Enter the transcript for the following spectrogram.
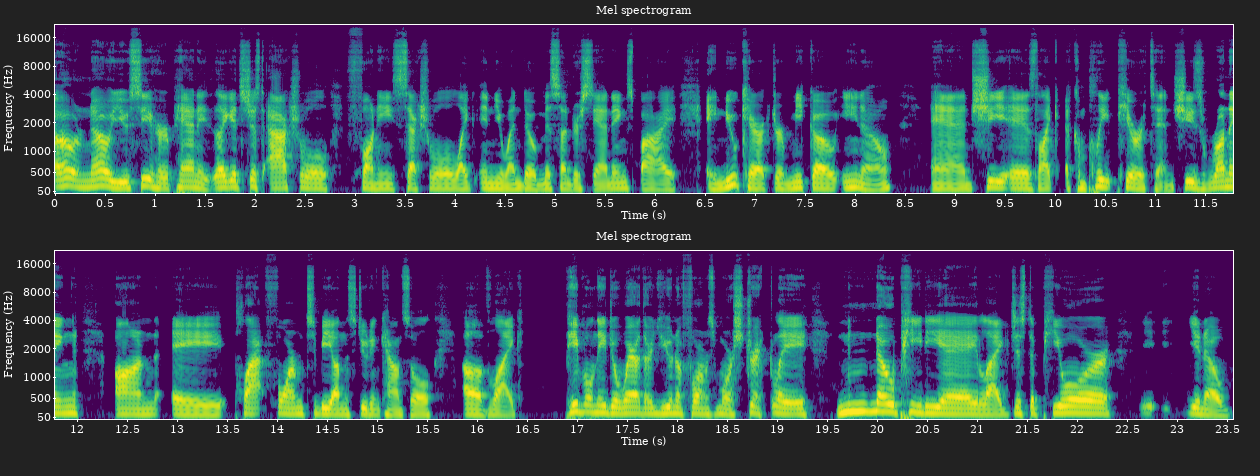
oh no, you see her panties. Like it's just actual funny sexual like innuendo misunderstandings by a new character, Miko Iino. And she is like a complete Puritan. She's running on a platform to be on the student council of like, people need to wear their uniforms more strictly. No pda like just a pure you know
